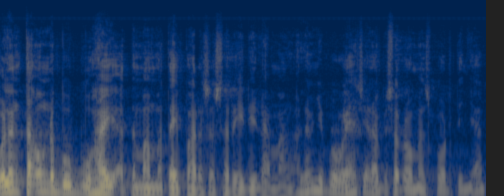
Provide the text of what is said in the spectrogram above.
Walang taong nabubuhay at namamatay para sa sarili lamang. Alam niyo po ba yan? Sinabi sa Romans 14 yan.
